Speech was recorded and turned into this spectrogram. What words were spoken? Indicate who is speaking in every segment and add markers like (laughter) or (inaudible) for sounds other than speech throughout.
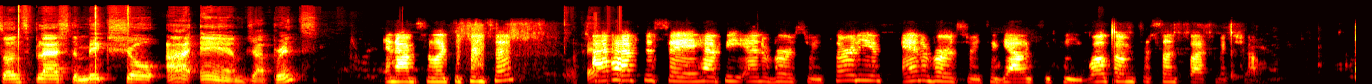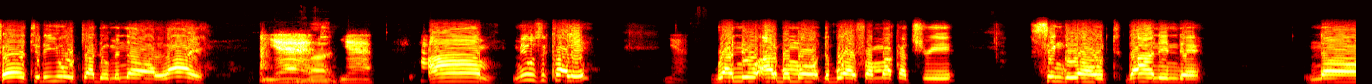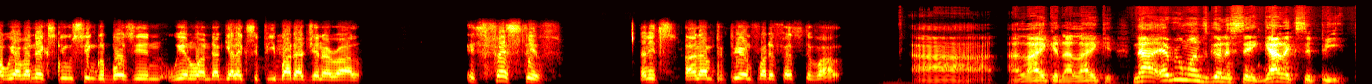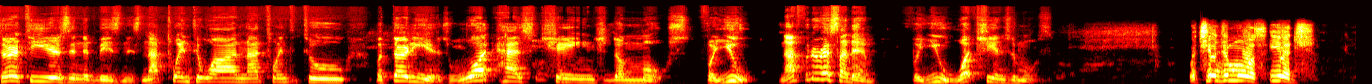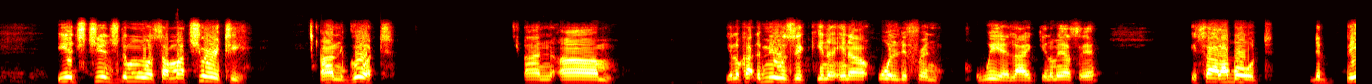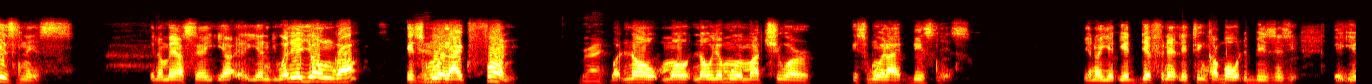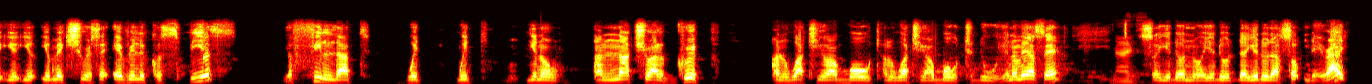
Speaker 1: Sunsplash, the mix show. I am Ja Prince.
Speaker 2: And I'm Selector Princess. I have to say happy anniversary, 30th anniversary to Galaxy P. Welcome to Sunsplash Mix Show.
Speaker 3: 30 the youth I do me not lie.
Speaker 2: Yeah, yeah.
Speaker 3: Um, musically,
Speaker 2: yes.
Speaker 3: Brand new album out, the boy from Maca Tree, single out, gone in there. Now we have a next new single buzzing. We in the Galaxy P Bada General. It's festive. And it's and I'm preparing for the festival.
Speaker 1: Ah, I like it. I like it. Now everyone's gonna say Galaxy P, 30 years in the business, not 21, not 22, but 30 years. What has changed the most for you? Not for the rest of them, for you. What changed the most?
Speaker 3: What changed the most? Age age changed the most of maturity and growth. And um, you look at the music in a, in a whole different way. Like, you know what I say? It's all about the business. You know what I say? Yeah, when you're younger, it's yeah. more like fun.
Speaker 1: Right.
Speaker 3: But now, more, now you're more mature, it's more like business. You know, you, you definitely think about the business. You, you, you, you make sure say every little space you feel that with with you know a natural grip on what you're about and what you're about to do. You know what I say?
Speaker 1: Nice.
Speaker 3: So you don't know you do that you do that something there, right?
